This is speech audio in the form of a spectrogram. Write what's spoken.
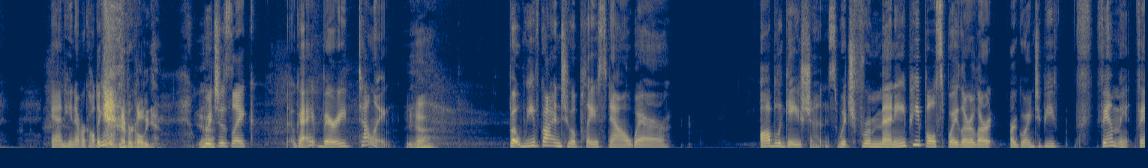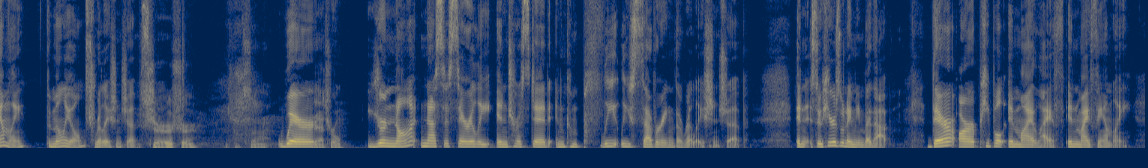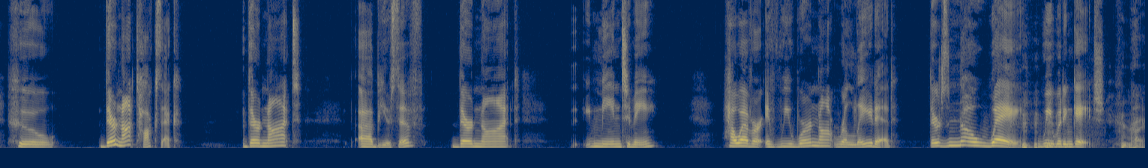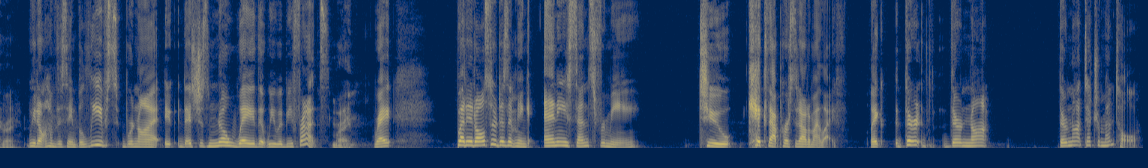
and he never called again, Never called again. Yeah. which is like okay, very telling. Yeah. But we've gotten to a place now where obligations, which for many people, spoiler alert, are going to be family, family, familial relationships Sure, sure. That's uh, where natural. you're not necessarily interested in completely severing the relationship. And so here's what I mean by that. There are people in my life, in my family, who they're not toxic. They're not abusive. They're not mean to me. However, if we were not related, there's no way we would engage. right, right, We don't have the same beliefs. We're not, it, there's just no way that we would be friends right. right? But it also doesn't make any sense for me to kick that person out of my life. Like they're they're not they're not detrimental.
